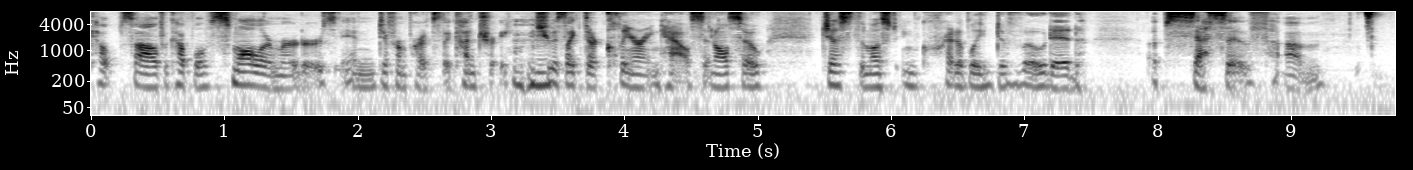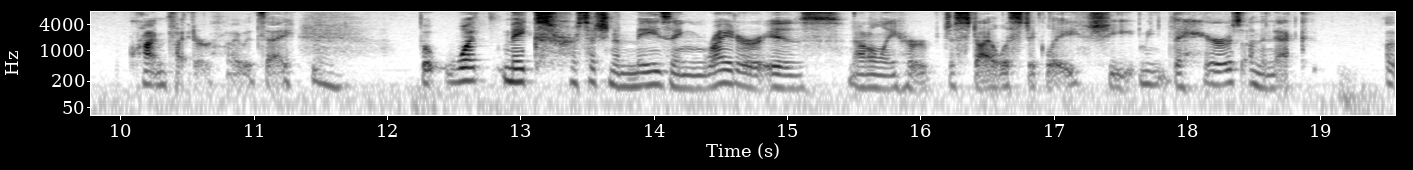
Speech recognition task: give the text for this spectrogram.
helped solve a couple of smaller murders in different parts of the country. Mm-hmm. she was like their clearinghouse, and also just the most incredibly devoted, obsessive um, crime fighter, I would say. Mm. But what makes her such an amazing writer is not only her just stylistically. She, I mean, the hairs on the neck, uh,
